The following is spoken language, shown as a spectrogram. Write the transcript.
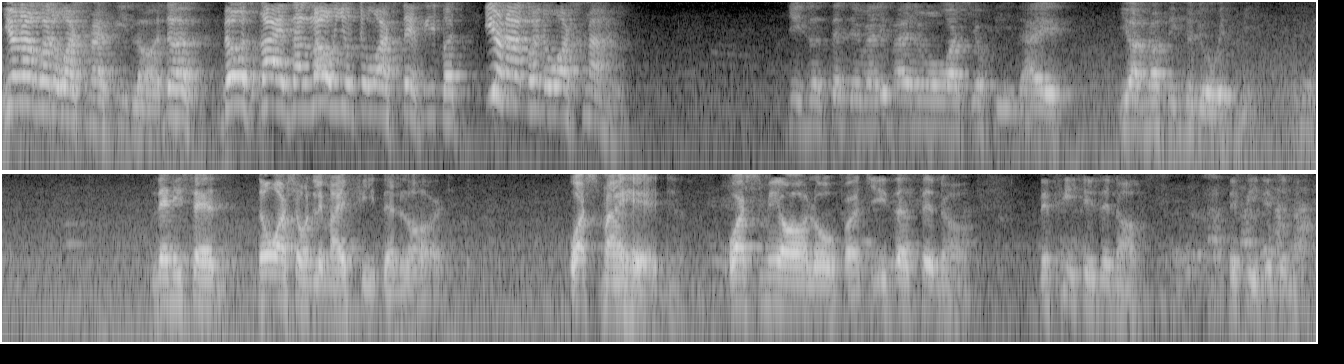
You're not going to wash my feet, Lord. The, those guys allow you to wash their feet, but you're not going to wash mine. Jesus said to him, Well, if I don't wash your feet, I, you have nothing to do with me. And then he said, Don't wash only my feet, then, Lord. Wash my head. Wash me all over. Jesus said, No. The feet is enough. The feet is enough.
